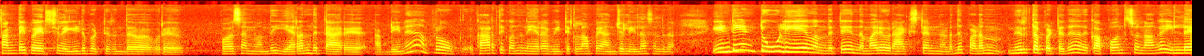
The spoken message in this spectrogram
சண்டை பயிற்சியில் ஈடுபட்டிருந்த ஒரு பர்சன் வந்து இறந்துட்டாரு அப்படின்னு அப்புறம் கார்த்திக் வந்து நேராக வீட்டுக்கெல்லாம் போய் அஞ்சலிலாம் செலுத்துறேன் இந்தியன் டூலேயே வந்துட்டு இந்த மாதிரி ஒரு ஆக்சிடென்ட் நடந்து படம் நிறுத்தப்பட்டது. அதுக்கு அப்போ வந்து சொன்னாங்க இல்லை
